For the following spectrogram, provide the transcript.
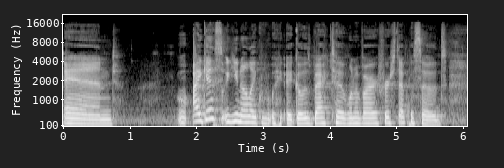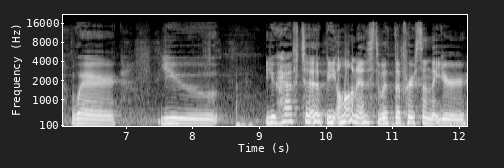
And I guess, you know, like it goes back to one of our first episodes where you you have to be honest with the person that you're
